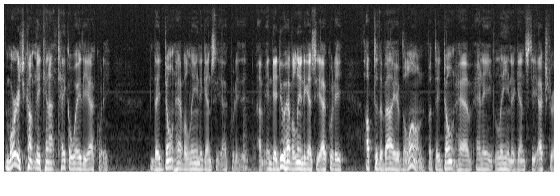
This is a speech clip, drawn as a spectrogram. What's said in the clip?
the mortgage company cannot take away the equity. They don't have a lien against the equity. They, I mean, they do have a lien against the equity up to the value of the loan, but they don't have any lien against the extra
